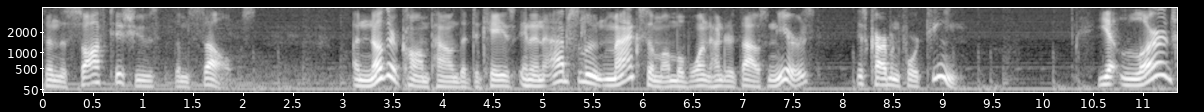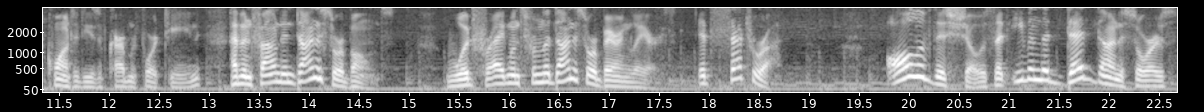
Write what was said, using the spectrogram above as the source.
than the soft tissues themselves. Another compound that decays in an absolute maximum of 100,000 years is carbon 14. Yet large quantities of carbon 14 have been found in dinosaur bones, wood fragments from the dinosaur bearing layers, etc. All of this shows that even the dead dinosaurs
